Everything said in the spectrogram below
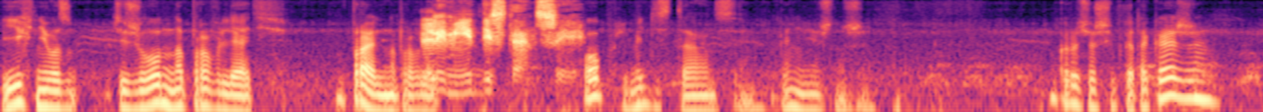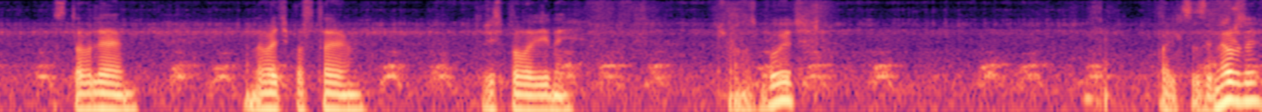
И их невозможно тяжело направлять. Ну, правильно направлять. Лимит дистанции. Оп, лимит дистанции, конечно же. Ну, короче, ошибка такая же. Вставляем. Давайте поставим три с половиной. Что у нас будет? Пальцы замерзли.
